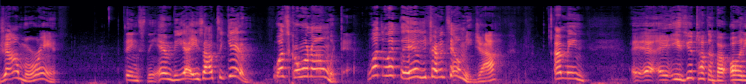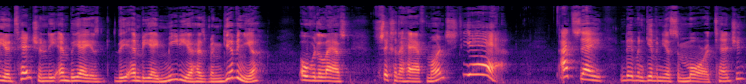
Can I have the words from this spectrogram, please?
Ja Morant thinks the NBA is out to get him. What's going on with that? What what the hell are you trying to tell me, Ja? I mean, uh, if you're talking about all the attention the NBA is the NBA media has been giving you over the last six and a half months, yeah, I'd say they've been giving you some more attention.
